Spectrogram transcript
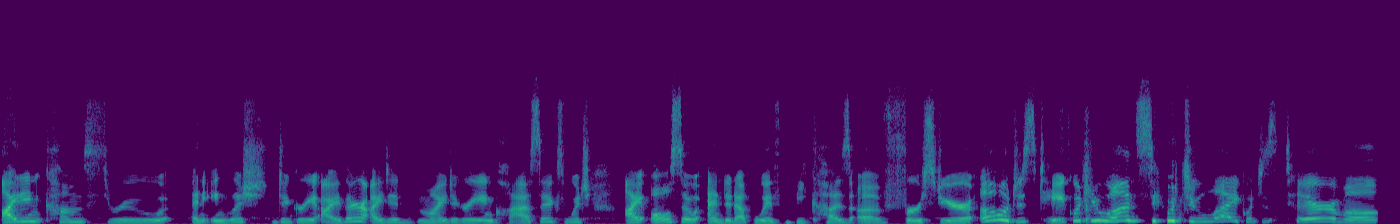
I didn't come through an English degree either. I did my degree in classics, which I also ended up with because of first year. Oh, just take what you want, see what you like, which is terrible.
